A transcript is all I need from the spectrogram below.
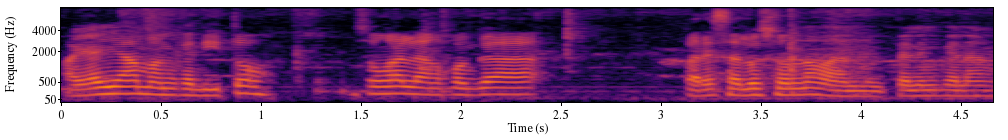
ay ayaman ka dito. So nga lang, pag ah, pare sa Luzon naman, magtanim ka ng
